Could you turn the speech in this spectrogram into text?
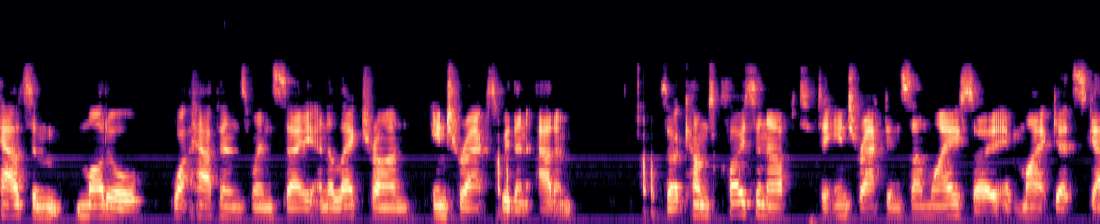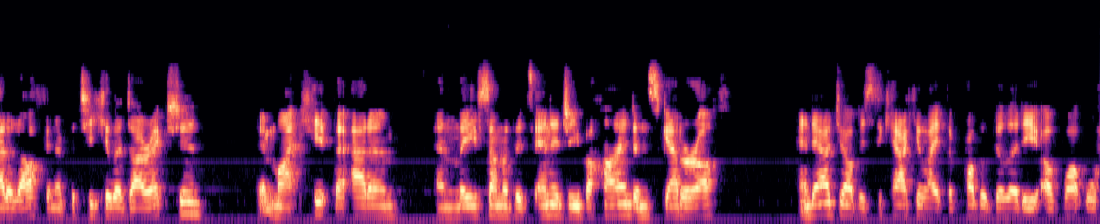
how to model what happens when, say, an electron interacts with an atom. So it comes close enough to interact in some way, so it might get scattered off in a particular direction. It might hit the atom and leave some of its energy behind and scatter off. And our job is to calculate the probability of what will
